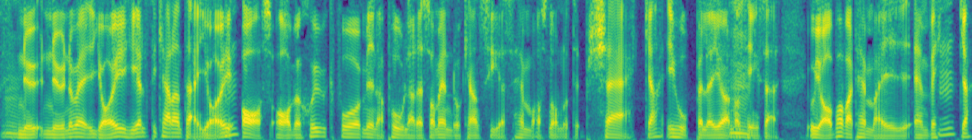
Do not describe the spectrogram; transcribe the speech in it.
Mm. Nu, nu när jag, jag är helt i karantän, jag är Mm. asavundsjuk på mina polare som ändå kan ses hemma hos någon och typ käka ihop eller göra Mm. någonting så här. Och jag har bara varit hemma i en vecka, Mm.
